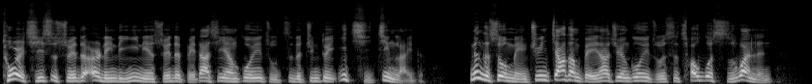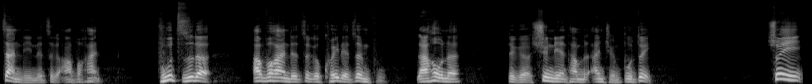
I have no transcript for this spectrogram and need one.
土耳其是随着二零零一年随着北大西洋公约组织的军队一起进来的，那个时候美军加上北大西洋公约组织是超过十万人占领了这个阿富汗，扶植了。阿富汗的这个傀儡政府，然后呢，这个训练他们的安全部队。所以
